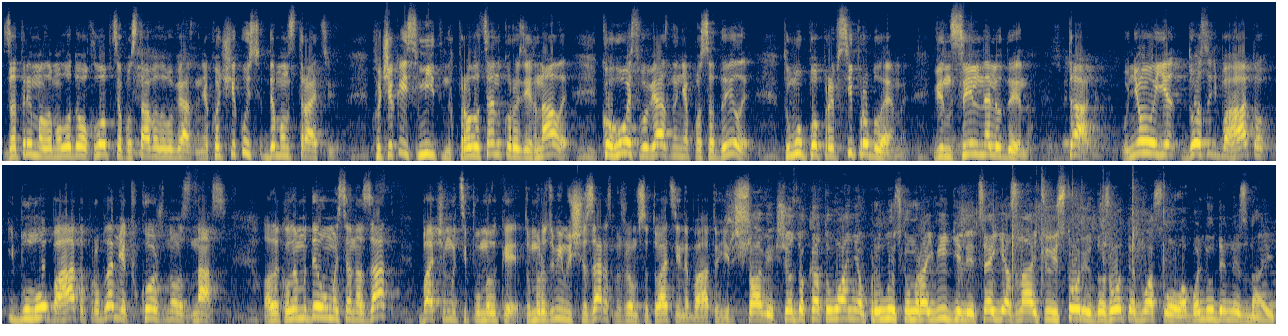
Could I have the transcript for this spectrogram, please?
затримали молодого хлопця, поставили в ув'язнення. Хоч якусь демонстрацію, хоч якийсь мітинг, про Луценко розігнали, когось в ув'язнення посадили. Тому, попри всі проблеми, він сильна людина. Так, у нього є досить багато і було багато проблем, як в кожного з нас. Але коли ми дивимося назад, бачимо ці помилки, то ми розуміємо, що зараз ми живемо в ситуації набагато гірші. Савік, щодо катування в Прилуцькому райвідділі, це я знаю цю історію, дозвольте два слова, бо люди не знають.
